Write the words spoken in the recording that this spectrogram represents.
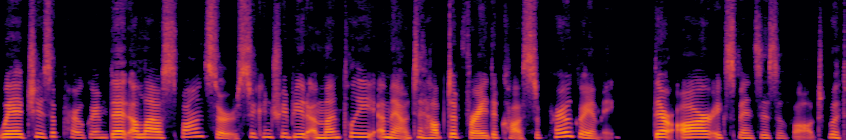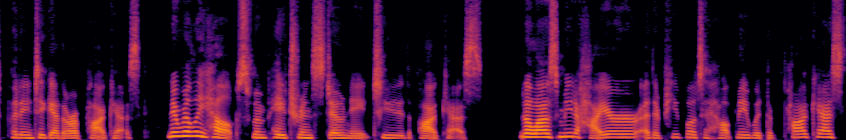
which is a program that allows sponsors to contribute a monthly amount to help defray the cost of programming. There are expenses involved with putting together a podcast, and it really helps when patrons donate to the podcast. It allows me to hire other people to help me with the podcast,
